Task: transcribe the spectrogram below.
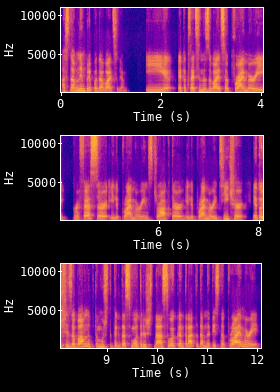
основным преподавателем. И это, кстати, называется primary professor или primary instructor или primary teacher. И это очень забавно, потому что когда смотришь на свой контракт, и там написано primary,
